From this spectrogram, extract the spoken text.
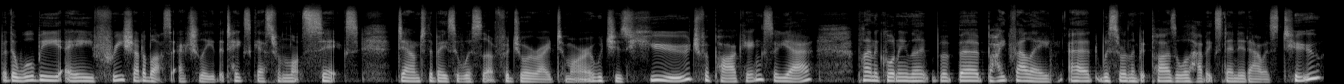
but there will be a free shuttle bus actually that takes guests from lot six down to the base of Whistler for Joyride tomorrow, which is huge for parking. So yeah, plan accordingly. But, but Bike Valet at Whistler Olympic Plaza will have extended hours too.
